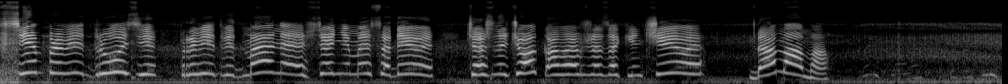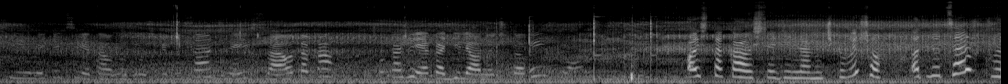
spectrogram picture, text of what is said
Всім привіт, друзі! Привіт від мене. Сьогодні ми садили часничок, але вже закінчили. Да, мама? Цвіта воно трошки посаджує і все. Отака, покажи, яка діляночка вийшла. Ось така ось ця діляночка вийшла. От від церкви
